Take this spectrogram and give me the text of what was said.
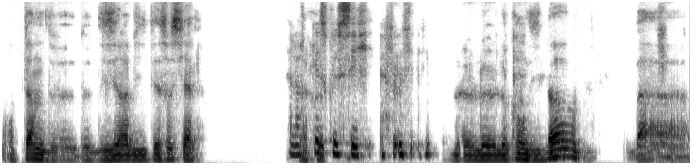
en termes de, de désirabilité sociale. Alors, qu'est-ce que c'est? le, le, candidat, bah,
